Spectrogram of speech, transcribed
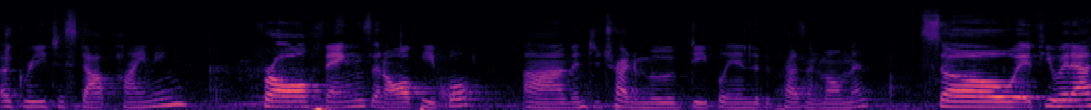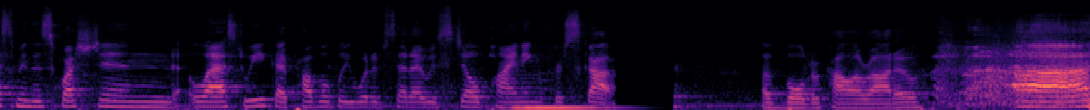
agreed to stop pining for all things and all people um, and to try to move deeply into the present moment. So, if you had asked me this question last week, I probably would have said I was still pining for Scott of Boulder, Colorado. Uh,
